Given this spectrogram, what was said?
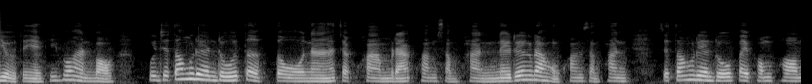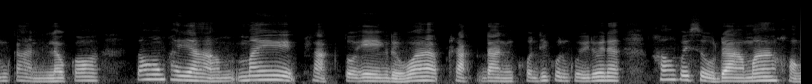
อยู่แต่อย่างที่ผู้อ่านบอกคุณจะต้องเรียนรู้เติบโตนะ จากความรักความสัมพันธ์ ในเรื่องราวของความสัมพันธ์ จะต้องเรียนรู้ไปพร้อม ๆ กัน แล้วก็ ต้องพยายามไม่ผลักตัวเองหรือว่าผลักดันคนที่คุณคุยด้วยนะ เข้าไปสู่ดราม่าของ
